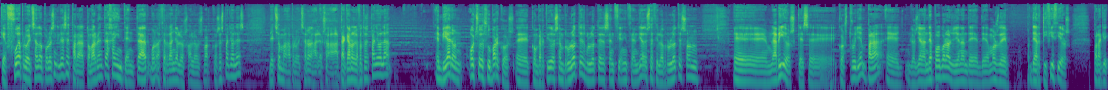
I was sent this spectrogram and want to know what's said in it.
que fue aprovechado por los ingleses para tomar ventaja e intentar bueno, hacer daño a los, a los barcos españoles. De hecho, aprovecharon, atacaron la flota española, enviaron ocho de sus barcos eh, convertidos en brulotes, brulotes incendiados, es decir, los brulotes son eh, navíos que se construyen para, eh, los llenan de pólvora, los llenan de, digamos, de, de artificios para que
